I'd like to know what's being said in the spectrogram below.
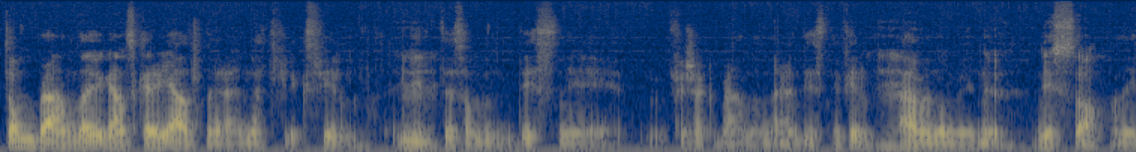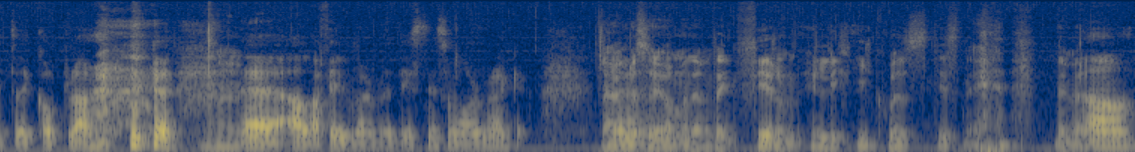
de brandar ju ganska rejält när det är en Netflix-film. Mm. Lite som Disney försöker branda när det är en Disney-film. Mm. Även om vi nu nyss sa att man inte kopplar eh, alla filmer med Disney som varumärke. Ja, eller så gör man det. Man tänker film equals Disney. ja,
